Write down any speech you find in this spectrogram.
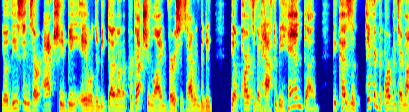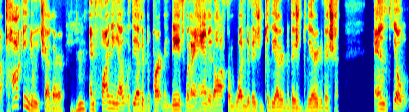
you know these things are actually being able to be done on a production line versus having to be you know parts of it have to be hand done because the different departments are not talking to each other mm-hmm. and finding out what the other department needs when I hand it off from one division to the other division to the other division. And you know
